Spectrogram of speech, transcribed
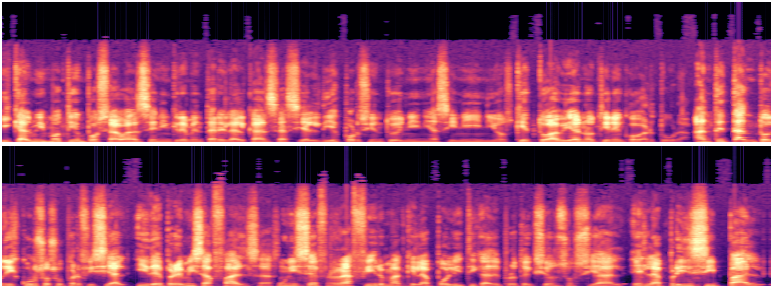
y que al mismo tiempo se avance en incrementar el alcance hacia el 10% de niñas y niños que todavía no tienen cobertura. Ante tanto discurso superficial y de premisas falsas, UNICEF reafirma que la política de protección social es la principal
